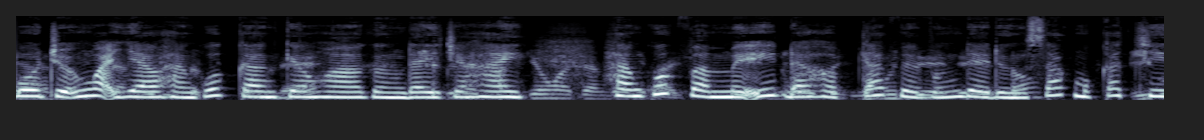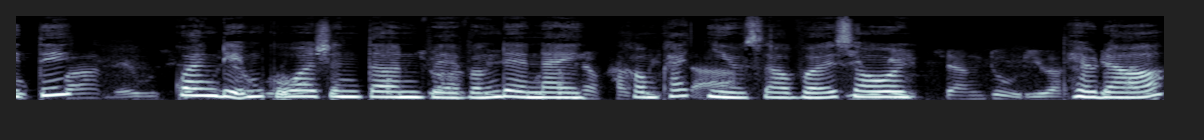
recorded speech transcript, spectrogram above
Bộ trưởng Ngoại giao Hàn Quốc Kang Kyung Hoa gần đây cho hay, Hàn Quốc và Mỹ đã hợp tác về vấn đề đường sắt một cách chi tiết. Quan điểm của Washington về vấn đề này không khác nhiều so với Seoul. Theo đó,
